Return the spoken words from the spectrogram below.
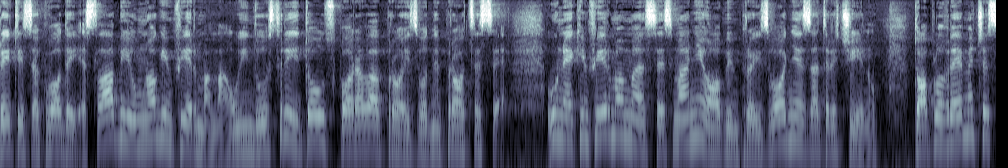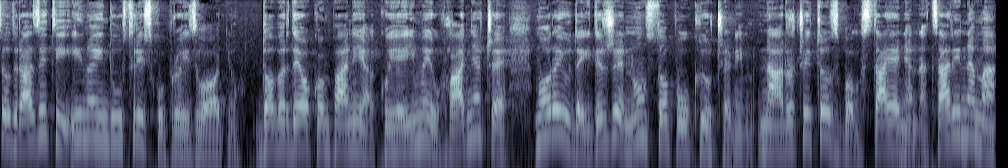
Pritisak vode je slabiji u mnogim firmama. U industriji to usporava proizvodne procese. U nekim firmama se smanje obim proizvodnje za trećinu. Toplo vreme će se odraziti i na industrijsku proizvodnju. Dobar deo kompanija koje imaju hladnjače moraju da ih drže non stop uključenim, naročito zbog stajanja na carinama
